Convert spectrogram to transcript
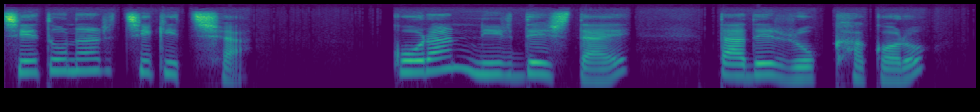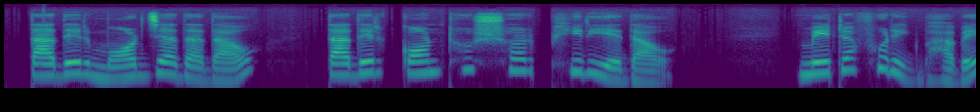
চেতনার চিকিৎসা। কোরআন নির্দেশ দেয়, তাদের রক্ষা করো, তাদের মর্যাদা দাও, তাদের কণ্ঠস্বর ফিরিয়ে দাও। মেটাফরিকভাবে,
